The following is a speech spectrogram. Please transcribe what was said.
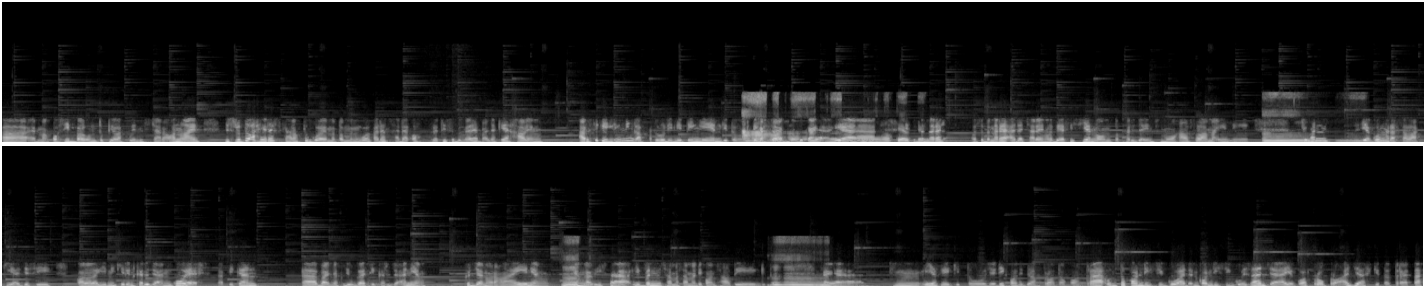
uh, emang possible untuk dilakuin secara online. Justru tuh akhirnya sekarang tuh gue sama temen gue kadang sadar oh berarti sebenarnya banyak ya hal yang harusnya kayak gini nggak perlu di meetingin gitu ngerti kan jadi kayak ya Ah, oke ya oke. sebenarnya oh, sebenarnya ada cara yang lebih efisien loh untuk kerjain semua hal selama ini Hmm. cuman Hmm. ya gue ngerasa laki aja sih kalau lagi mikirin kerjaan gue tapi kan uh, banyak juga sih kerjaan yang kerjaan orang lain yang Hmm. yang nggak bisa even sama-sama di consulting gitu Hmm. kayak hmm, iya kayak gitu jadi kalau dibilang pro atau kontra untuk kondisi gue dan kondisi gue saja ya gue pro pro aja gitu ternyata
